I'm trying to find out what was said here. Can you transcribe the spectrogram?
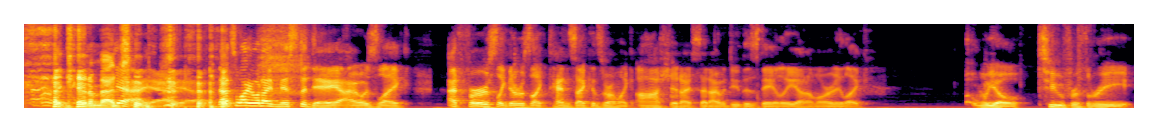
I can't imagine. Yeah, yeah, yeah. That's why when I missed the day, I was like at first like there was like 10 seconds where I'm like, ah shit, I said I would do this daily and I'm already like yo, two for three.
